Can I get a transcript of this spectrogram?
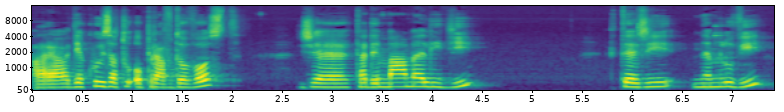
a já děkuji za tu opravdovost, že tady máme lidi, kteří nemluví,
